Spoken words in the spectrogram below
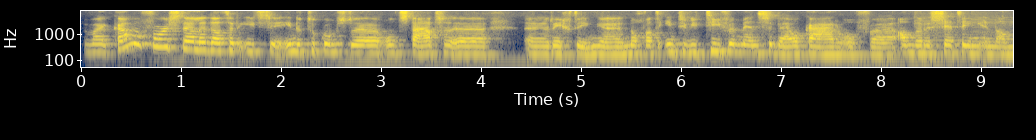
Maar ik kan me voorstellen dat er iets in de toekomst uh, ontstaat richting nog wat intuïtieve mensen bij elkaar of andere setting. En dan,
